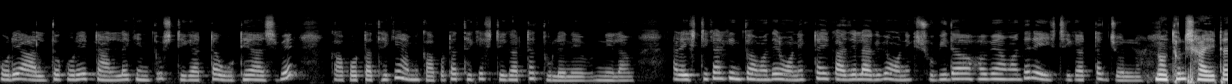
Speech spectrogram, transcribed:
করে আলতো করে টানলে কিন্তু স্টিকারটা উঠে আসবে। কাপড়টা থেকে আমি কাপড়টা থেকে স্টিকারটা তুলে নে নিলাম। আর এই স্টিকার কিন্তু আমাদের অনেকটাই কাজে লাগবে অনেক সুবিধাও হবে আমাদের এই স্টিকারটার জন্য। নতুন শাড়িটা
